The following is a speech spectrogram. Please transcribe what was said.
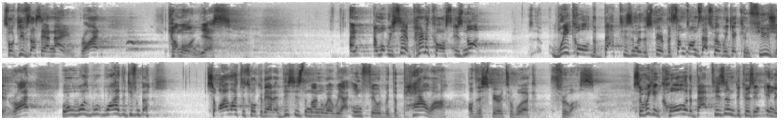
It's what gives us our name, right? Come on, yes. And, and what we see at Pentecost is not, we call it the baptism of the Spirit, but sometimes that's where we get confusion, right? Well, why are the different. So I like to talk about it. This is the moment where we are infilled with the power of the Spirit to work through us. So we can call it a baptism because in, in the,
